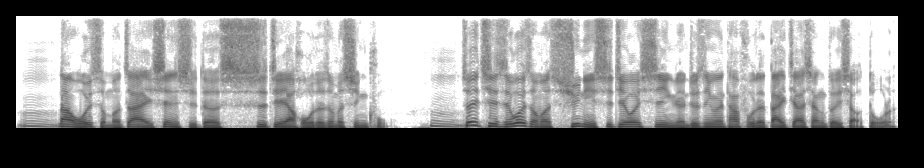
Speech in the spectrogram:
嗯，那我为什么在现实的世界要活得这么辛苦？嗯，所以其实为什么虚拟世界会吸引人，就是因为它付的代价相对小多了，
